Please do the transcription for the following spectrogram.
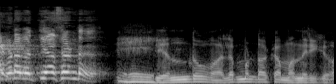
അവിടെ വ്യത്യാസമുണ്ട്. എന്തോ അലമ്പുണ്ടാക്കാൻ വന്നിരിക്കുക.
